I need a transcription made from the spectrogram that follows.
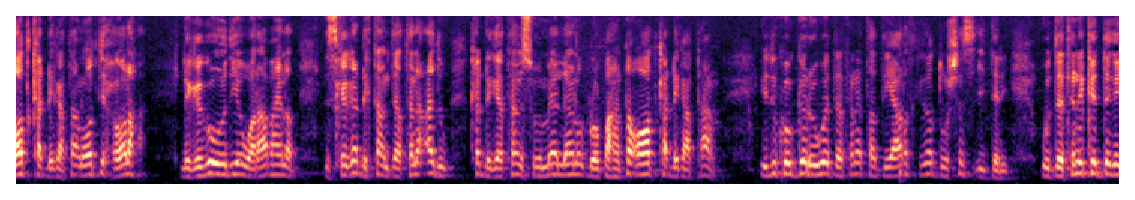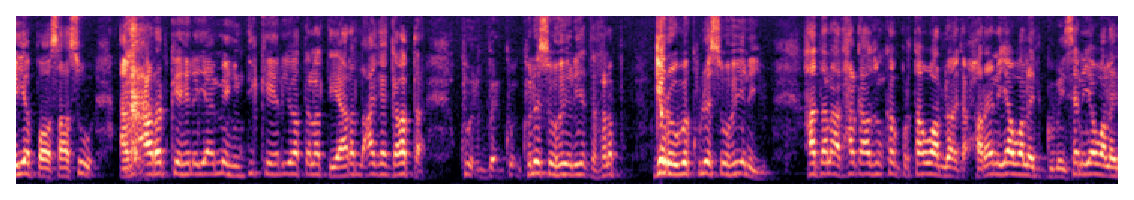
ood ka dhigataan oodii xoolaha lagaga oodiyo waraabaha inaad iskaga dhigtaan deetana cadow ka dhigataan somaliland dhulbahanta ood ka dhigataan. Idinkoo garowe deetana ta diyaarad kaga duusha scidari uu deetana ka degaya boosaasu ama carab ka helayo ama hindi ka helayo haddana diyaarad lacaga galabta. Kula soo hoyanayo deetana garowe kula soo hoyanayo haddana aad halkaasun ka gurtaa waa la xoreynaya waa la gumaysanaya waa la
